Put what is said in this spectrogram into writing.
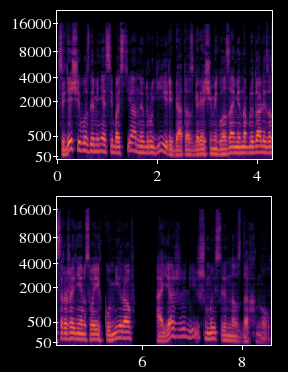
Сидящий возле меня Себастьян и другие ребята с горящими глазами наблюдали за сражением своих кумиров, а я же лишь мысленно вздохнул.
